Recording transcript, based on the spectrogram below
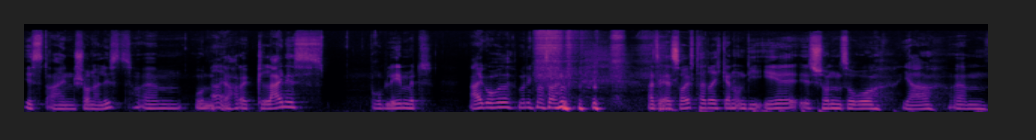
ist ein Journalist ähm, und Ah, ja. er hat ein kleines Problem mit Alkohol, würde ich mal sagen. also er säuft halt recht gern und die Ehe ist schon so, ja, ähm,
